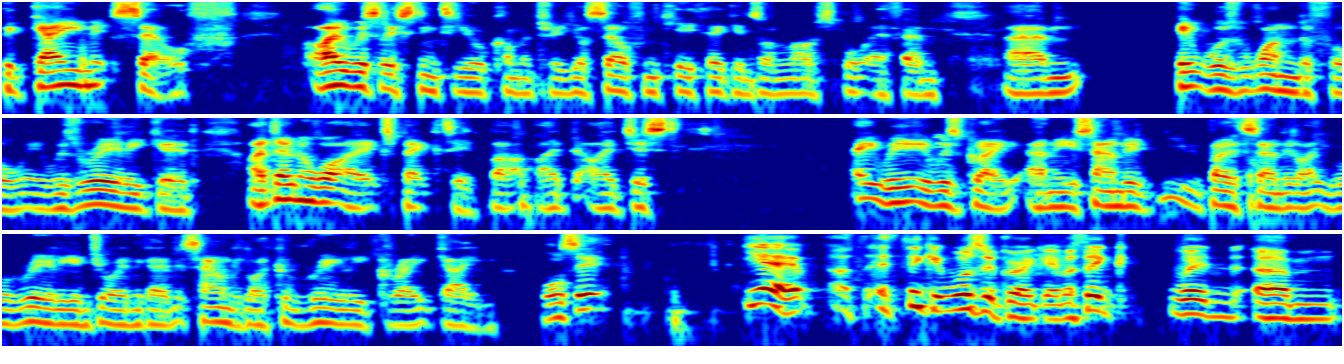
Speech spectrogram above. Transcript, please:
the game itself. I was listening to your commentary, yourself and Keith Higgins on Live Sport FM. Um, it was wonderful. It was really good. I don't know what I expected, but I, I just it, it, was great, and you sounded you both sounded like you were really enjoying the game. It sounded like a really great game. Was it? Yeah, I, th- I think it was a great game. I think when um,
